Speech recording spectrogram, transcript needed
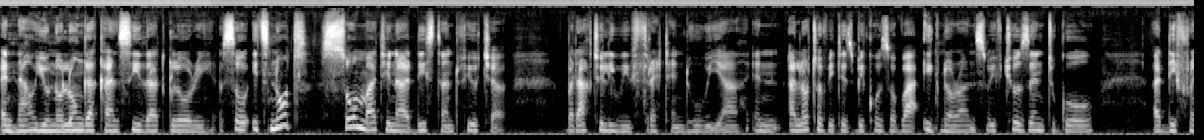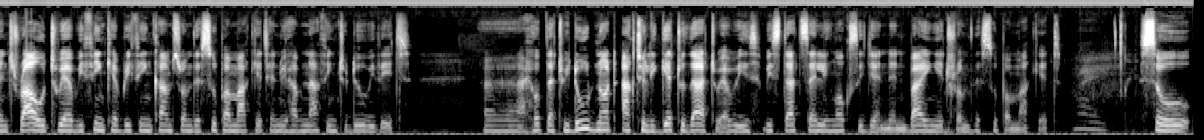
and now you no longer can see that glory. So it's not so much in our distant future, but actually we've threatened who we are, and a lot of it is because of our ignorance. We've chosen to go a different route where we think everything comes from the supermarket and we have nothing to do with it. Uh, I hope that we do not actually get to that where we, we start selling oxygen and buying it from the supermarket. Right. So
